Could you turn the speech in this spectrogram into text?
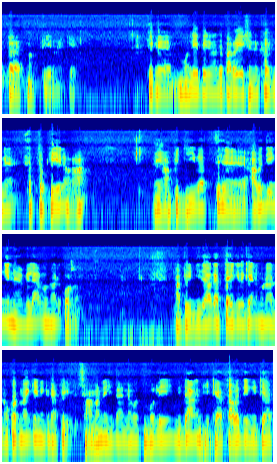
පැවැත්මක් තියෙනවා කියන්නේ. ඒක මොලේ පිළිබඳ පරිශන කරන ඇත්තෝ කියනවා මේ අපි ජීවත් අවදියෙන් ඉන්න හැම වෙලාවෙම මොනවද කරනවා. අපි නිදාගත්තයි කියලා කියන්නේ මොනවද නොකරනවා කියන එකනේ අපි සාමාන්‍ය හිතන්නේ නමුත් මොලේ නිදාගෙන හිටියත් අවදියෙන් හිටියත්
